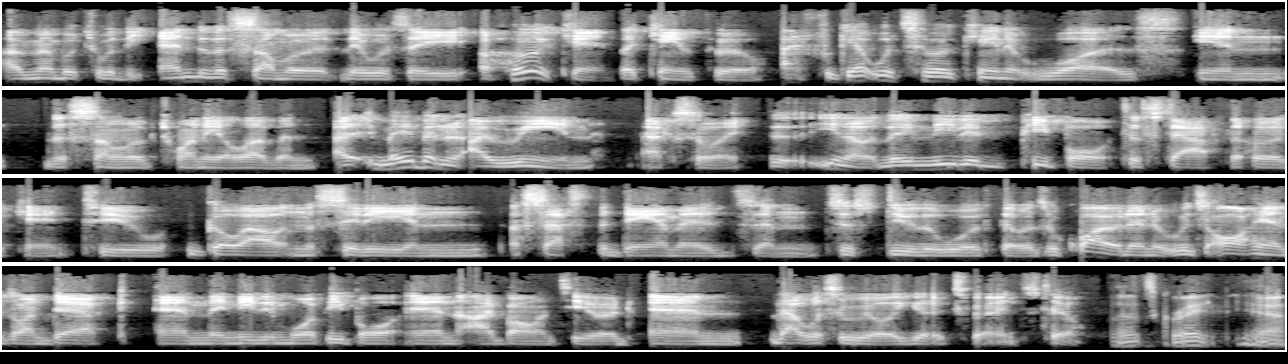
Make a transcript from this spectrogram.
I remember toward the end of the summer, there was a, a hurricane that came through. I forget which hurricane it was in the summer of 2011. It may have been Irene, actually. Uh, you know, they needed people to staff the hurricane to go out in the city and assess the damage and just do the work that was required. And it was all hands on deck, and they needed more people, and I volunteered. And that was a really good experience, too. That's great. Yeah.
